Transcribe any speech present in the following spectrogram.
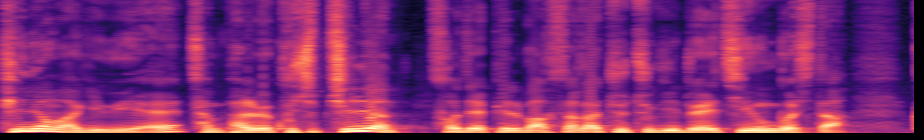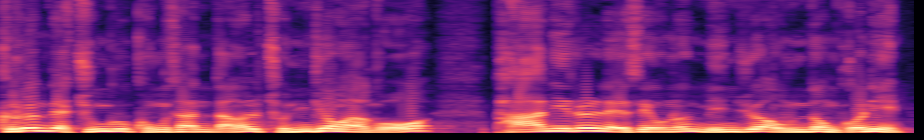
기념하기 위해 1897년 서재필 박사가 주축이 돼 지은 것이다. 그런데 중국 공산당을 존경하고 반 의를 내세우는 민주화 운동권이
